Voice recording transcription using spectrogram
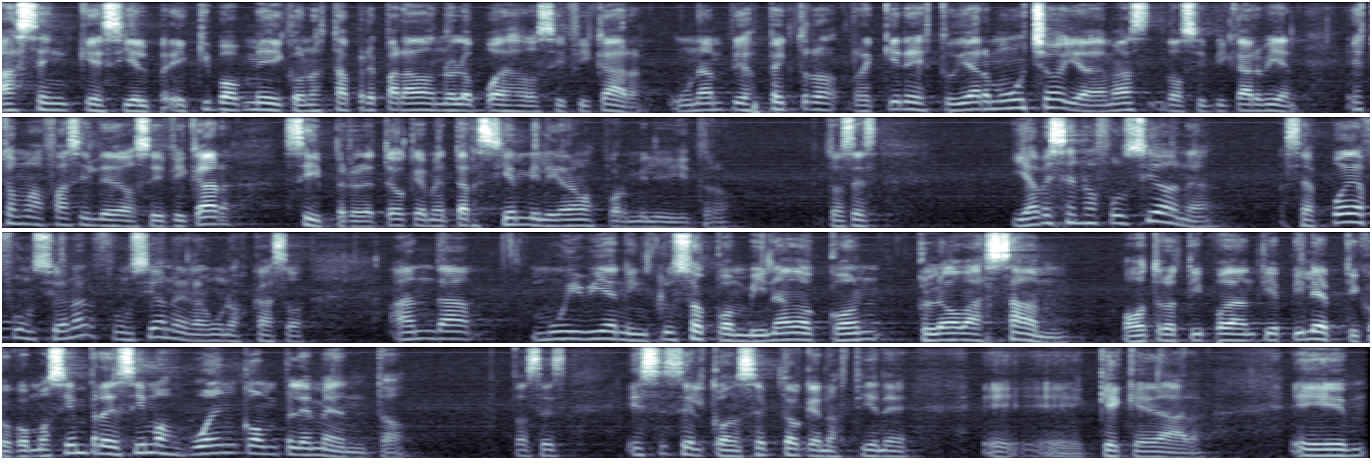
hacen que si el equipo médico no está preparado no lo puedas dosificar. Un amplio espectro requiere estudiar mucho y además dosificar bien. ¿Esto es más fácil de dosificar? Sí, pero le tengo que meter 100 miligramos por mililitro. Entonces, y a veces no funciona. O sea, puede funcionar, funciona en algunos casos. Anda muy bien incluso combinado con clobazam, otro tipo de antiepiléptico. Como siempre decimos, buen complemento. Entonces, ese es el concepto que nos tiene eh, eh, que quedar. Eh,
